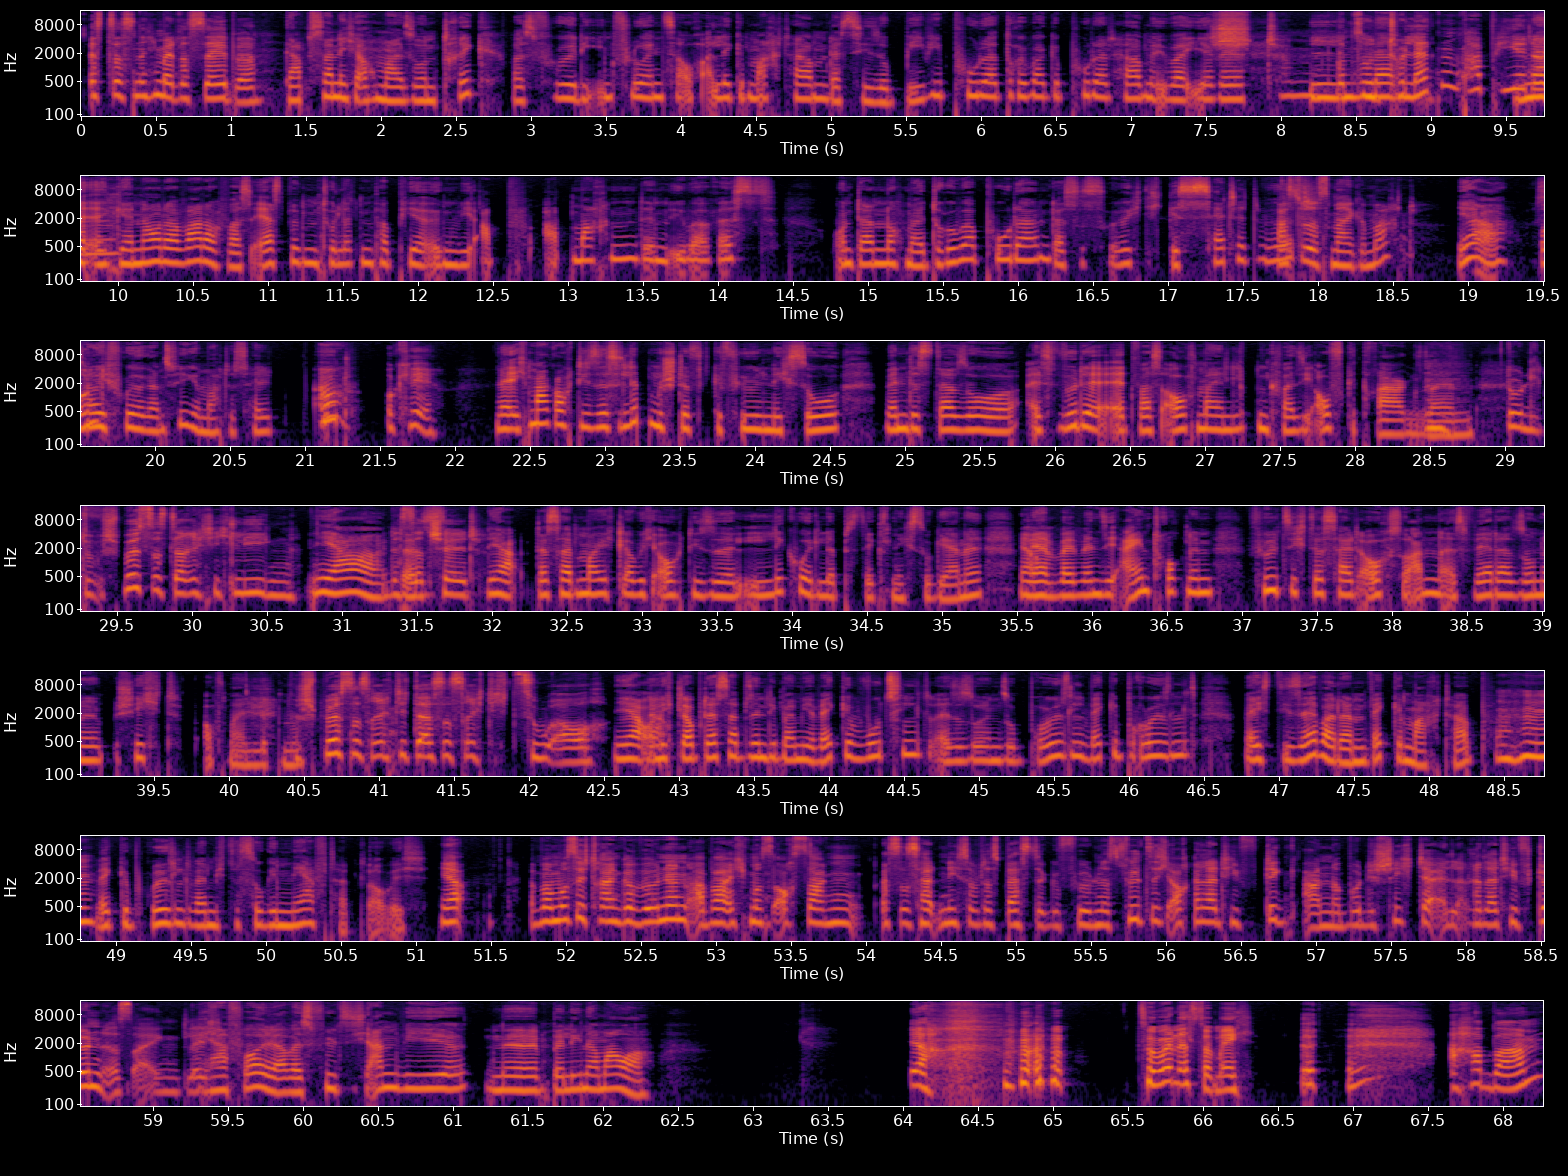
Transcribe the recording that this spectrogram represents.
ist das nicht mehr dasselbe. Gab es da nicht auch mal so einen Trick, was früher die Influencer auch alle gemacht haben, dass sie so Babypuder drüber gepudert haben über ihre. Stimmt. Und so ein Lippen- Toilettenpapier Ne, dann? genau, da war doch was. Erst mit dem Toilettenpapier irgendwie ab, abmachen, den Überrest. Und dann nochmal drüber pudern, dass es richtig gesettet wird. Hast du das mal gemacht? Ja, das habe ich früher ganz viel gemacht. Das hält Ah. gut. Okay. Weil ich mag auch dieses Lippenstiftgefühl nicht so, wenn das da so, als würde etwas auf meinen Lippen quasi aufgetragen sein. Du, du spürst es da richtig liegen, Ja, wie das, da das, chillt. ja, deshalb mag ich, glaube ich, auch diese Liquid Lipsticks nicht so gerne. Ja. Weil, weil wenn sie eintrocknen, fühlt sich das halt auch so an, als wäre da so eine Schicht auf meinen Lippen. Du spürst es richtig, da ist richtig zu auch. Ja, und Ja. ich glaube, deshalb sind die bei mir weggewurzelt, also so in so Brösel weggebröselt, weil ich die selber dann weggemacht habe. Mhm. Weggebröselt, weil mich das so genervt hat, glaube ich. Aber man muss sich dran gewöhnen, aber ich muss auch sagen, es ist halt nicht so das beste Gefühl. Und es fühlt sich auch relativ dick an, obwohl die Schicht ja el- relativ dünn ist eigentlich. Ja, voll, aber es fühlt sich an wie eine Berliner Mauer. Ja. Zumindest für mich. Aber,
